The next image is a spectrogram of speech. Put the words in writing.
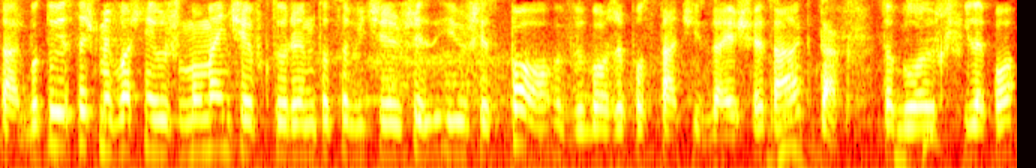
tak, bo tu jesteśmy właśnie już w momencie, w którym to co widzicie już jest, już jest po wyborze postaci, zdaje się, tak? Tak. To było już chwilę po.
